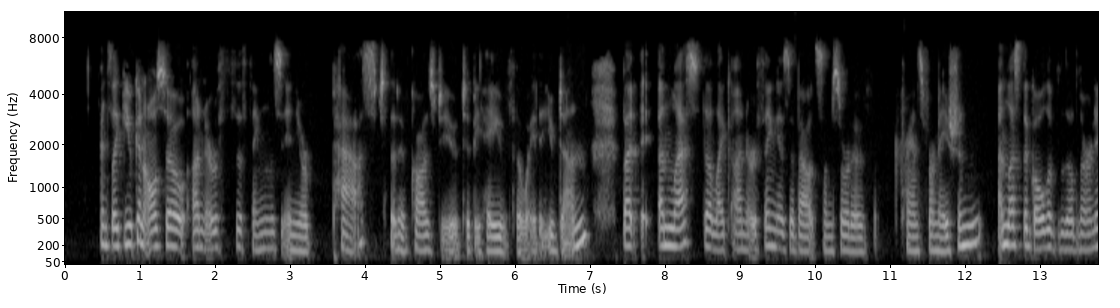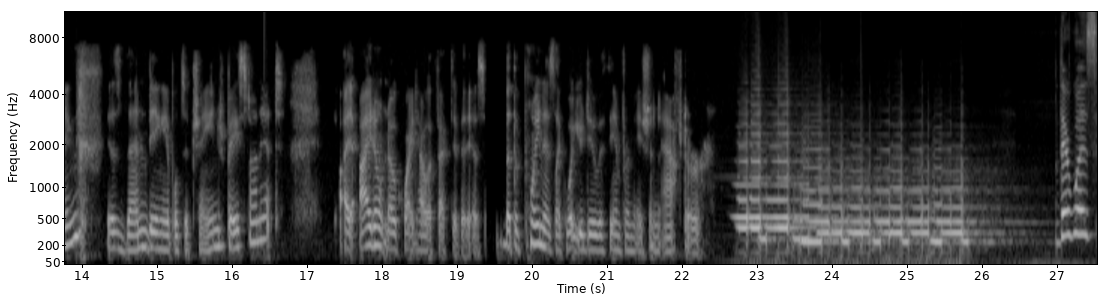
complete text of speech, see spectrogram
it's like you can also unearth the things in your past that have caused you to behave the way that you've done, but unless the like unearthing is about some sort of transformation, unless the goal of the learning is then being able to change based on it, I, I don't know quite how effective it is. But the point is like what you do with the information after. There was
